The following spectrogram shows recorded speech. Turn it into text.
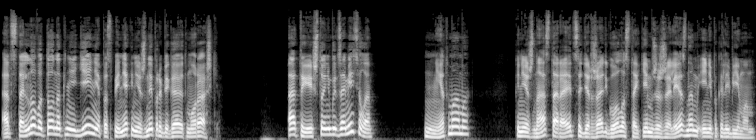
От стального тона княгини по спине княжны пробегают мурашки. «А ты что-нибудь заметила?» «Нет, мама», Княжна старается держать голос таким же железным и непоколебимым.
